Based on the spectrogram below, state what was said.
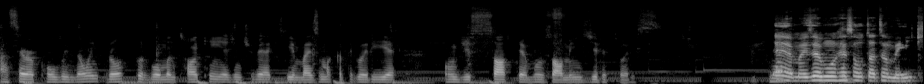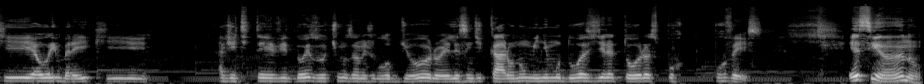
a Sarah Polley não entrou por Woman Talking e a gente vê aqui mais uma categoria onde só temos homens diretores. É, mas é bom ressaltar também que eu lembrei que a gente teve dois últimos anos do Globo de Ouro, eles indicaram no mínimo duas diretoras por, por vez. Esse ano,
